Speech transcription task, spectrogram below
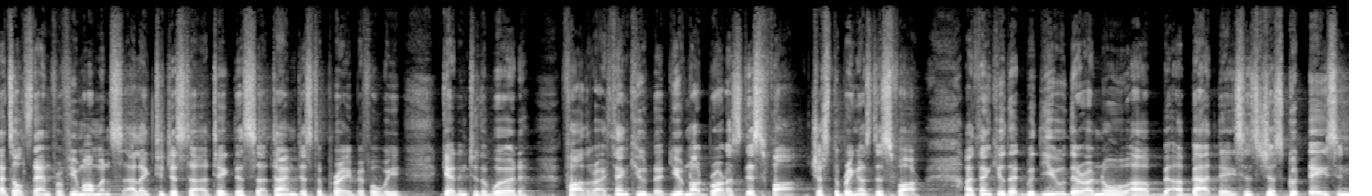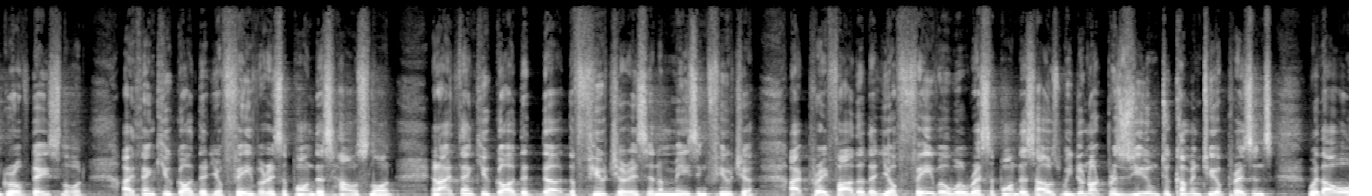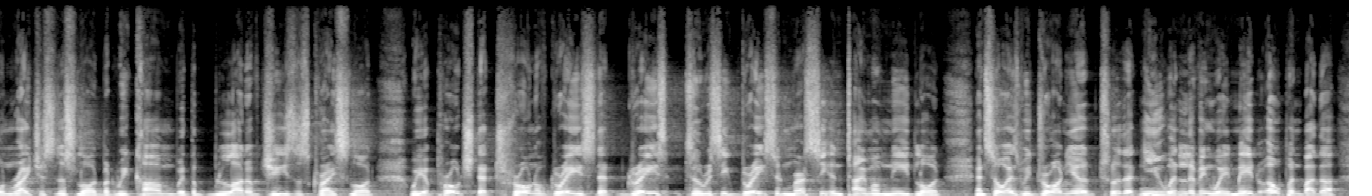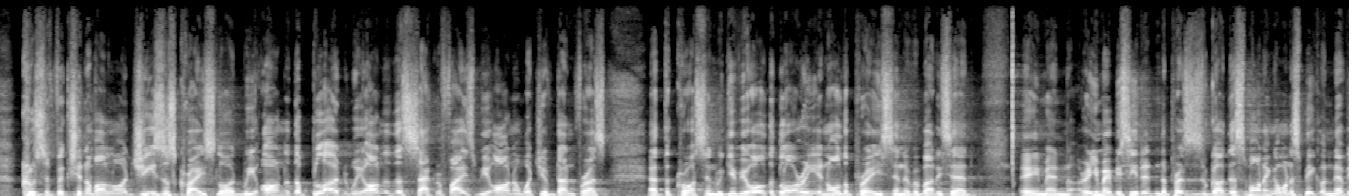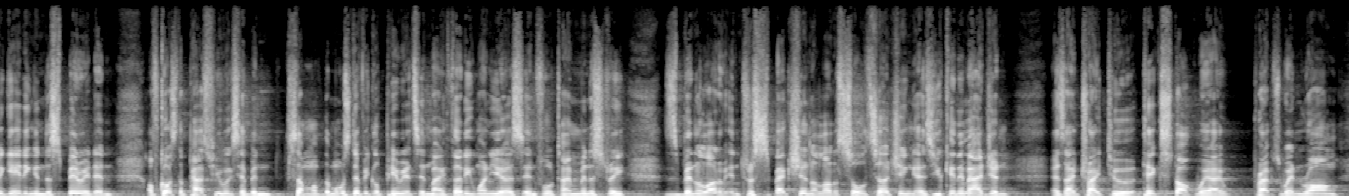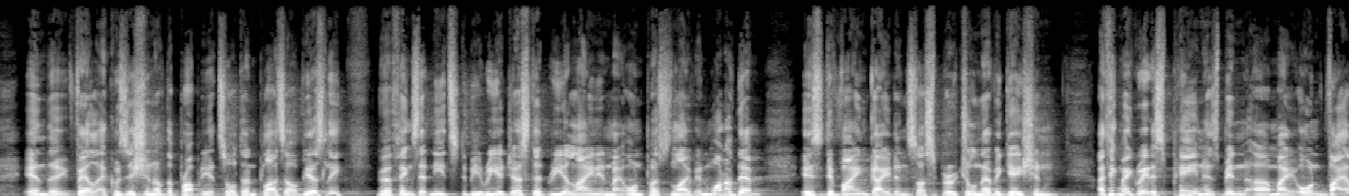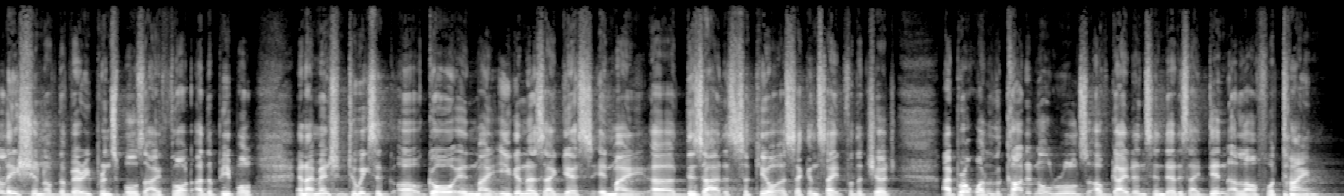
Let's all stand for a few moments. I like to just uh, take this uh, time just to pray before we get into the word. Father, I thank you that you have not brought us this far just to bring us this far. I thank you that with you there are no uh, uh, bad days. It's just good days and growth days, Lord. I thank you, God, that your favor is upon this house, Lord. And I thank you, God, that the, the future is an amazing future. I pray, Father, that your favor will rest upon this house. We do not presume to come into your presence with our own righteousness, Lord, but we come with the blood of Jesus Christ, Lord. We approach that throne of grace, that grace to receive grace and mercy in time of need, Lord. And so as we draw near to that new and living way made open by the crucifixion of our Lord Jesus Christ, Lord, we honor the blood, we honor the sacrifice, we honor what you've done for us at the cross, and we give you all the glory and all the praise. And everybody said, Amen. Or you may be seated in the presence of God. This morning, I want to speak on navigating in the Spirit. And of course, the past few weeks have been some of the most difficult periods in my 31 years in full time ministry. There's been a lot of introspection, a lot of soul searching, as you can imagine, as I try to take stock where I perhaps went wrong in the failed acquisition of the property at Sultan Plaza. Obviously, there are things that needs to be readjusted, realigned in my own personal life. And one of them is divine guidance or spiritual navigation. I think my greatest pain has been uh, my own violation of the very principles I thought other people. And I mentioned two weeks ago in my eagerness, I guess, in my uh, desire to secure a second site for the church, I broke one of the cardinal rules of guidance, and that is I didn't allow for time.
